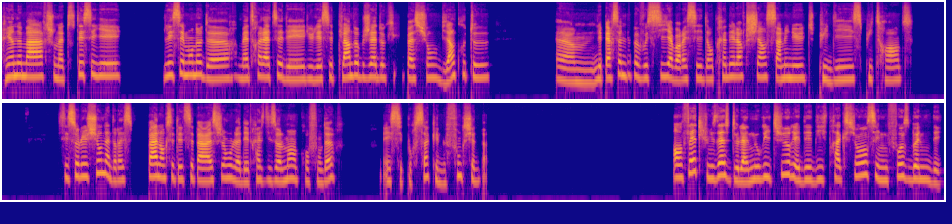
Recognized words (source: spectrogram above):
Rien ne marche, on a tout essayé, laisser mon odeur, mettre la télé, lui laisser plein d'objets d'occupation bien coûteux. Euh, les personnes peuvent aussi avoir essayé d'entraîner leur chien 5 minutes, puis 10, puis 30. Ces solutions n'adressent pas l'anxiété de séparation ou la détresse d'isolement en profondeur, et c'est pour ça qu'elles ne fonctionnent pas. En fait, l'usage de la nourriture et des distractions, c'est une fausse bonne idée.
